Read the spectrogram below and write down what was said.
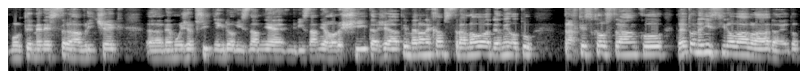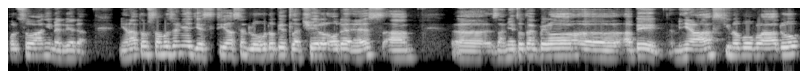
multiministr Havlíček eh, nemůže přijít nikdo významně, významně horší, takže já ty jména nechám stranou a jde mi o tu praktickou stránku. To, to není stínová vláda, je to porcování medvěda. Mě na tom samozřejmě děsí, já jsem dlouhodobě tlačil ODS a e, za mě to tak bylo, e, aby měla stínovou vládu,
